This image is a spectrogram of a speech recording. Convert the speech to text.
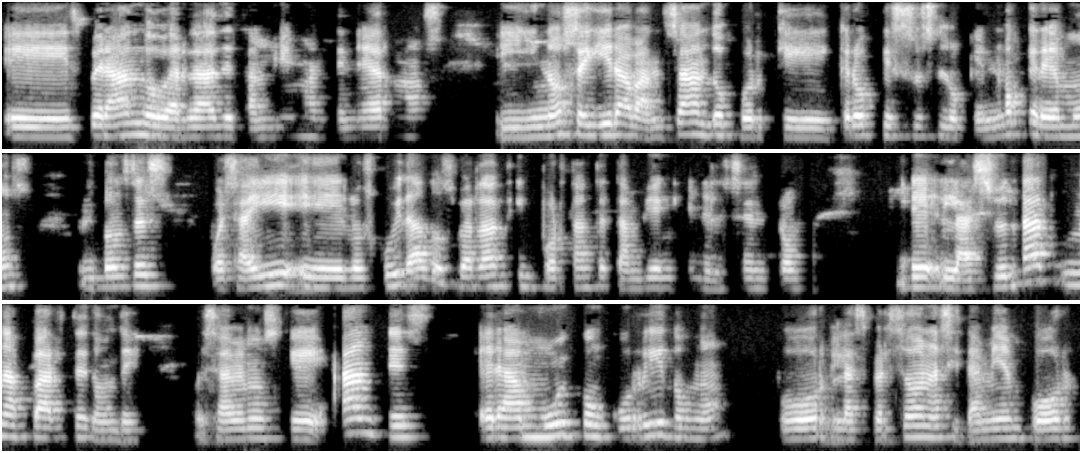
eh, esperando, ¿verdad?, de también mantenernos y no seguir avanzando, porque creo que eso es lo que no queremos. Entonces, pues ahí eh, los cuidados, ¿verdad? Importante también en el centro de la ciudad, una parte donde pues sabemos que antes era muy concurrido, ¿no? Por las personas y también por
